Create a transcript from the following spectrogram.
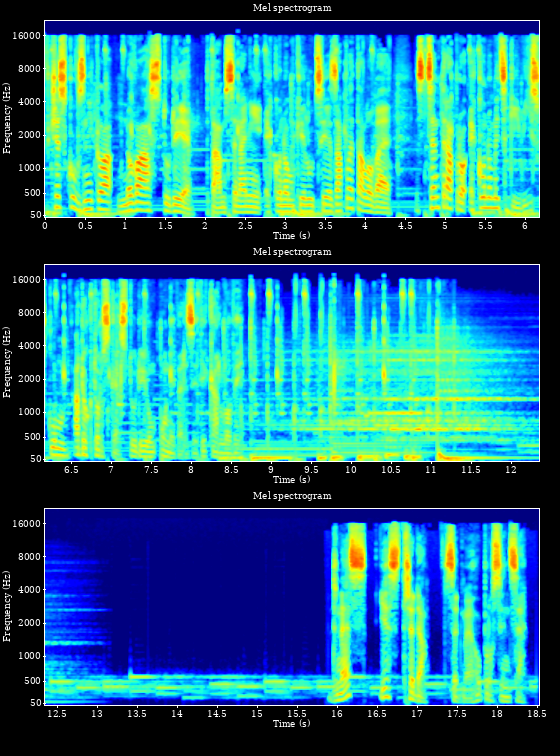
V Česku vznikla nová studie, ptám se na ní ekonomky Lucie Zapletalové z Centra pro ekonomický výzkum a doktorské studium Univerzity Karlovy. Dnes je středa 7. prosince.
